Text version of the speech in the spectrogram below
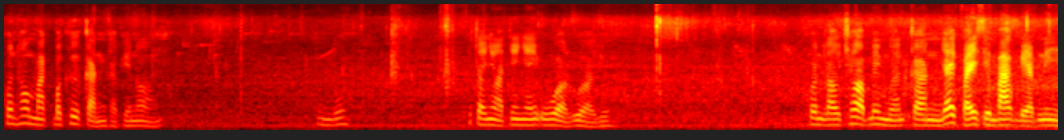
คนเฮามักบ่คือกันค่ะพี่น้องดูก็แต่หยอดใหญ่ๆอ้วรั่วอยู่ คนเราชอบไม่เหมือนกันย้ายไฟสิมากแบบนี้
